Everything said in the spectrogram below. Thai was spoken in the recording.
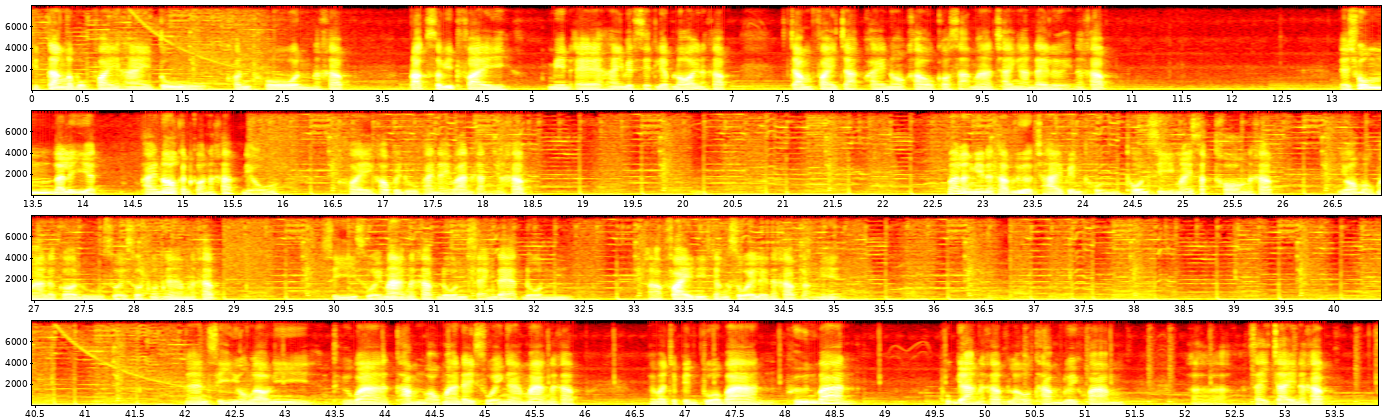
ติดตั้งระบบไฟให้ตู้คอนโทรลนะครับ ปลั๊กสวิตช์ไฟเมนแอร์ให้เบ็ดเสร็จเรียบร้อยนะครับจำไฟจากภายนอกเข้าก็สามารถใช้งานได้เลยนะครับ เดี๋ยวชมรายละเอียดภายนอกกันก่อนนะครับ เดี๋ยวค่อยเข้าไปดูภายในบ้านกันนะครับ บ้านหลังนี้นะครับเลือกใช้เป็นโทนโทนสีไม้สักทองนะครับ ย้อมออกมาแล้วก็ดูสวยสดงดงามนะครับ สีสวยมากนะครับ โดนแสงแดดโดน ไฟนี่อย่างสวยเลยนะครับ หลังนี้ งานสีของเรานี่ถือว่าทำออกมาได้สวยงามมากนะครับ ไม่ว่าจะเป็นตัวบ้านพื้นบ้าน ทุกอย่างนะครับเราทำด้วยความใส่ใจนะครับ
